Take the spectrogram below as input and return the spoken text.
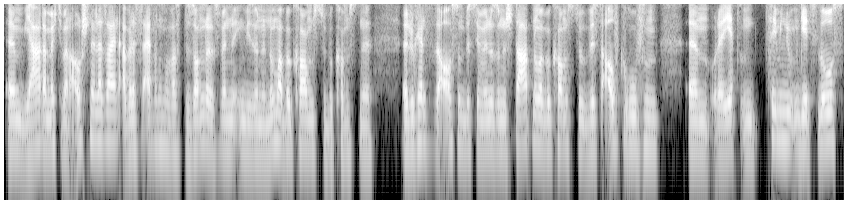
Ähm, ja, da möchte man auch schneller sein, aber das ist einfach nochmal was Besonderes, wenn du irgendwie so eine Nummer bekommst, du bekommst eine du kennst es auch so ein bisschen, wenn du so eine Startnummer bekommst, du wirst aufgerufen ähm, oder jetzt um zehn Minuten geht's los.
